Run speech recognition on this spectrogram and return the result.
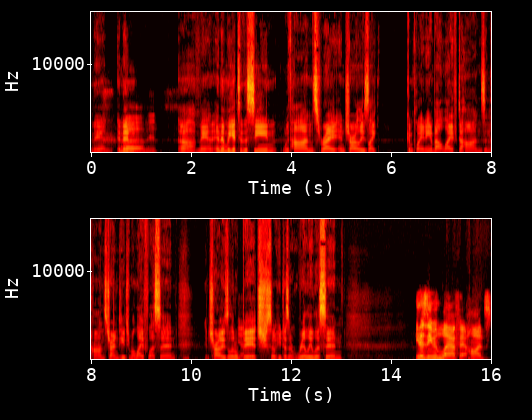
man. And then oh man. Oh man. And then we get to the scene with Hans, right? And Charlie's like complaining about life to Hans and Hans trying to teach him a life lesson. And Charlie's a little Yeah. bitch, so he doesn't really listen. He doesn't even laugh at Han's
